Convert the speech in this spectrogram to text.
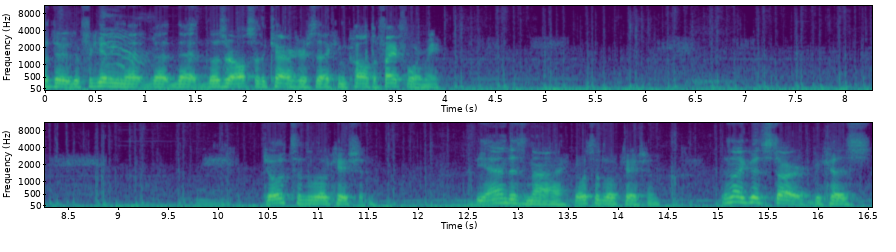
But they're, they're forgetting that, that, that those are also the characters that I can call to fight for me. Go to the location. The end is nigh. Go to the location. It's not a good start because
